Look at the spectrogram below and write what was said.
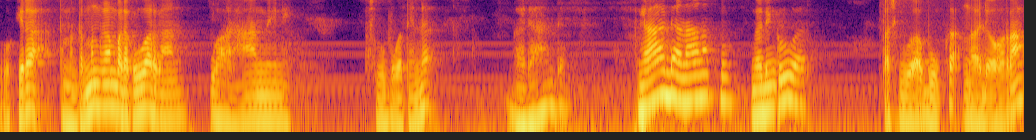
Gue kira teman-teman kan pada keluar kan. Wah rame nih. Pas gue buka tenda nggak ada ada. Nggak ada anak-anak tuh nggak ada yang keluar pas gue buka nggak ada orang.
